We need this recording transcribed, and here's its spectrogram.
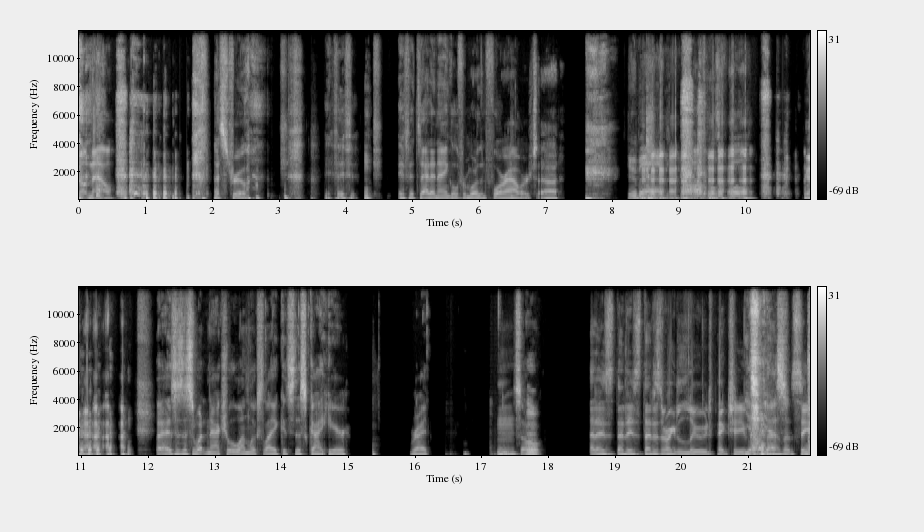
Not now. That's true. if, if if it's at an angle for more than four hours, uh, Too bad. Hospitals are full. uh, this is this is what an actual one looks like. It's this guy here, right? Hmm. So That is that is that is a very lewd picture you've Yeah, got there. yes. That seems.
